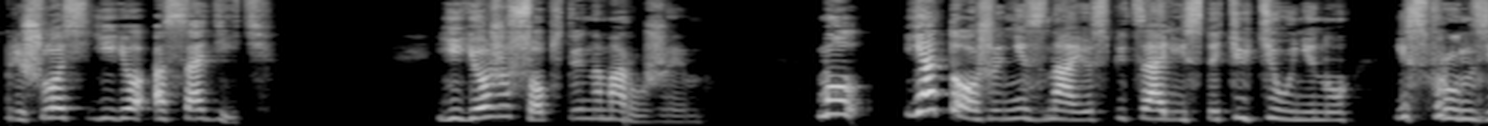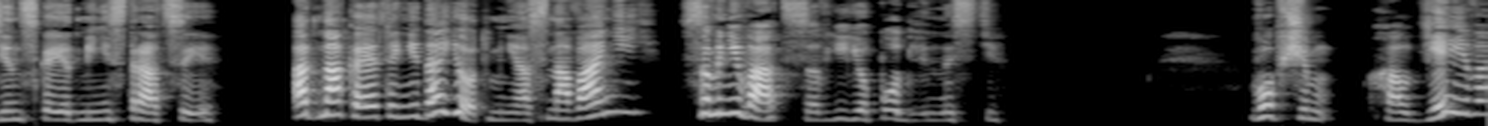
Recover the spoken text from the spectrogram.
Пришлось ее осадить. Ее же собственным оружием. Мол, я тоже не знаю специалиста Тютюнину из Фрунзенской администрации, однако это не дает мне оснований сомневаться в ее подлинности. В общем, Халдеева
